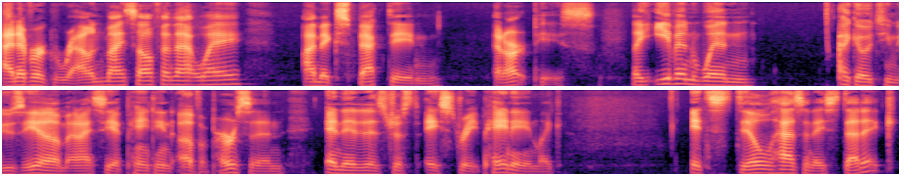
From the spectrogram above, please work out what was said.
I never ground myself in that way. I'm expecting an art piece. Like even when I go to a museum and I see a painting of a person and it is just a straight painting, like it still has an aesthetic.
